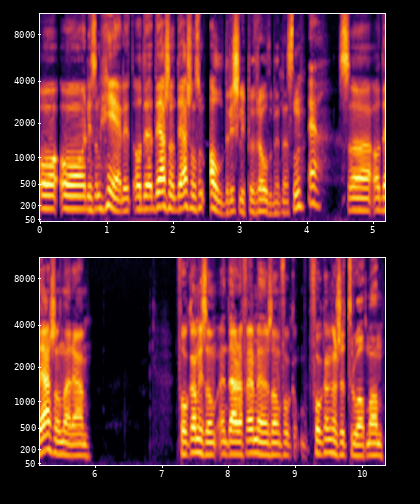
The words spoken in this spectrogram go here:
og, og liksom hele Og det, det, er sånn, det er sånn som aldri slipper fra hodet mitt, nesten. Ja. Så, og det er sånn derre Folk kan liksom Det er derfor jeg mener sånn Folk, folk kan kanskje tro at man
